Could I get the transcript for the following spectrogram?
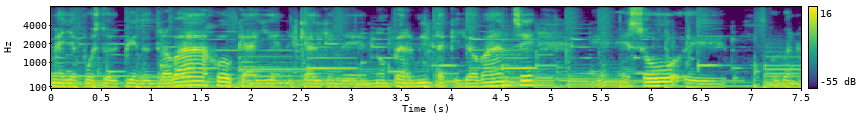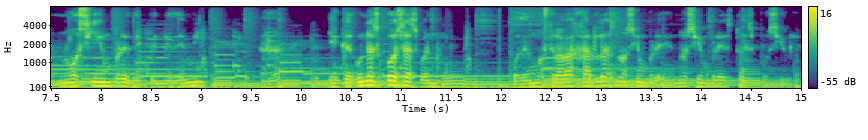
me haya puesto el pie en el trabajo, que alguien, que alguien eh, no permita que yo avance. Eh, eso, pues bueno, no siempre depende de mí. ¿ah? Y aunque algunas cosas, bueno, podemos trabajarlas, no siempre, no siempre esto es posible.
